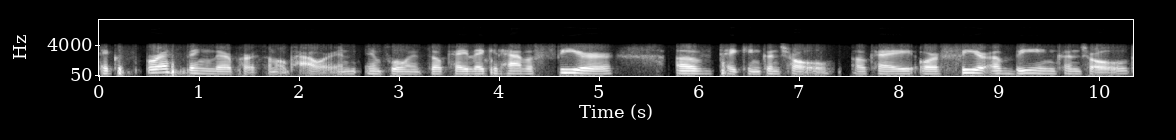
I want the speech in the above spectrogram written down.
expressing their personal power and influence, okay? They could have a fear of taking control, okay, or fear of being controlled.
